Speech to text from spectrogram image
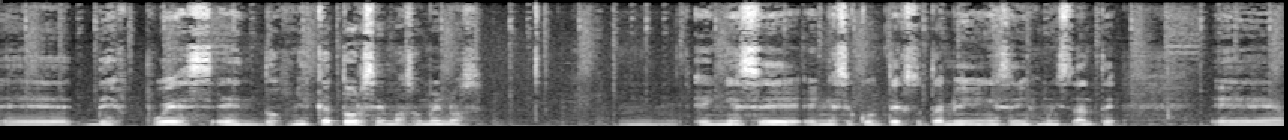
Eh, después, en 2014 más o menos, en ese, en ese contexto también, en ese mismo instante, eh,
